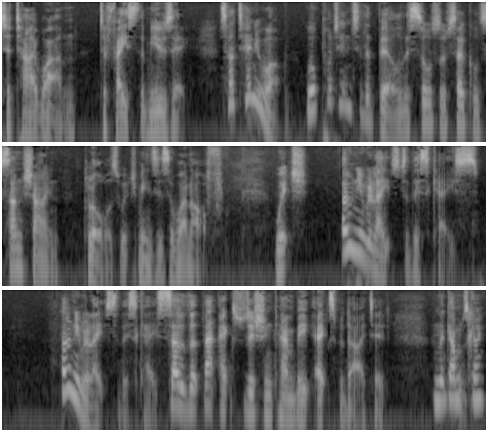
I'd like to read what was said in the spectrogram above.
to Taiwan to face the music. So I'll tell you what, we'll put into the bill this sort of so-called sunshine clause, which means it's a one-off, which only relates to this case only relates to this case, so that that extradition can be expedited. And the government's going,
